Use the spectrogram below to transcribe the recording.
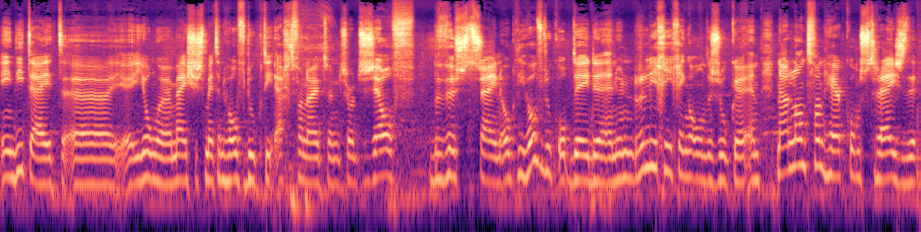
in die tijd eh, jonge meisjes met een hoofddoek... die echt vanuit een soort zelfbewustzijn ook die hoofddoek opdeden... en hun religie gingen onderzoeken en naar land van herkomst reisden. Een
